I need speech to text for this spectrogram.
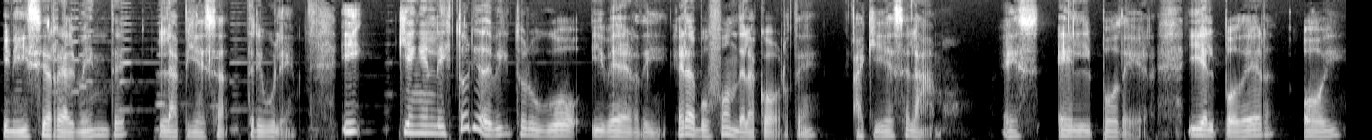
Inicia realmente la pieza Tribulé. Y quien en la historia de Víctor Hugo y Verdi era el bufón de la corte, aquí es el amo, es el poder. Y el poder hoy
